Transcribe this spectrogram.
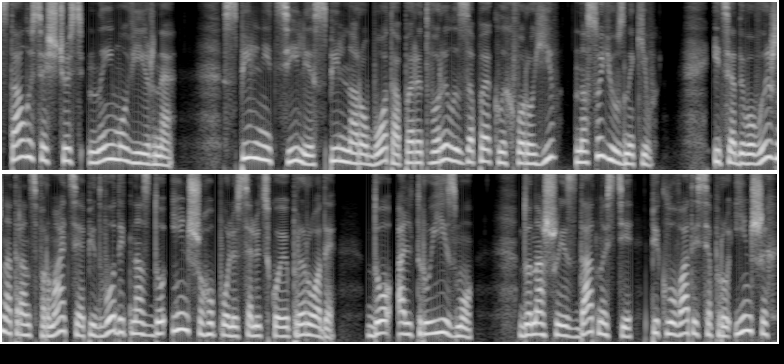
сталося щось неймовірне. Спільні цілі, спільна робота перетворили запеклих ворогів на союзників. І ця дивовижна трансформація підводить нас до іншого полюса людської природи до альтруїзму, до нашої здатності піклуватися про інших,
